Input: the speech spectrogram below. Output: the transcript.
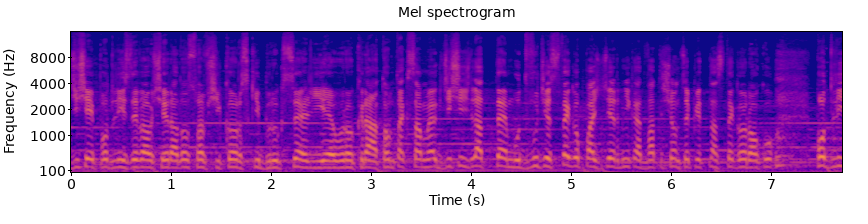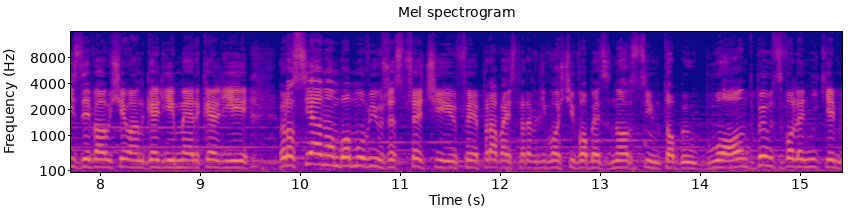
Dzisiaj podlizywał się Radosław Sikorski Brukseli eurokratom, tak samo jak 10 lat temu, 20 października 2015 roku podlizywał się Angeli Merkel i Rosjanom, bo mówił, że sprzeciw Prawa i Sprawiedliwości wobec Nord Stream to był błąd. Był zwolennikiem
